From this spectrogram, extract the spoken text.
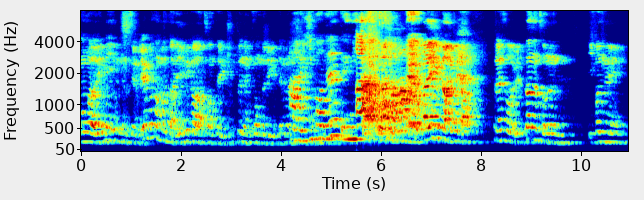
뭔가 의미 있는 지금 1번, 3번 다 의미가 저한테 깊은 영상들이기 때문에 아, 이번은 의미가 있다. 아닙니다, 아닙니다. 그래서 일단은 저는 이번에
